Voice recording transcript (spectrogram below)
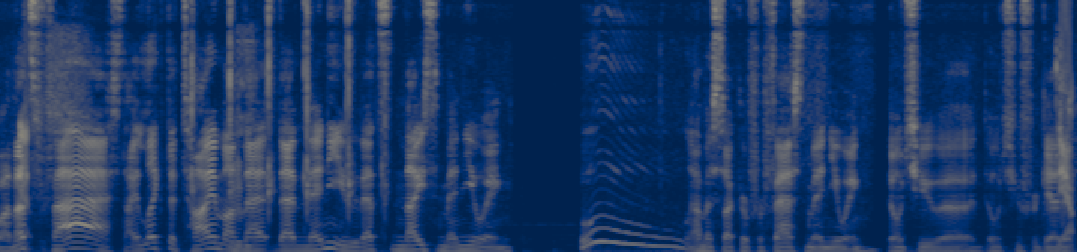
Wow, that's fast. I like the time Mm-hmm. on that that menu. That's nice menuing. I'm a sucker for fast menuing. Don't you uh don't you forget Yeah. it.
